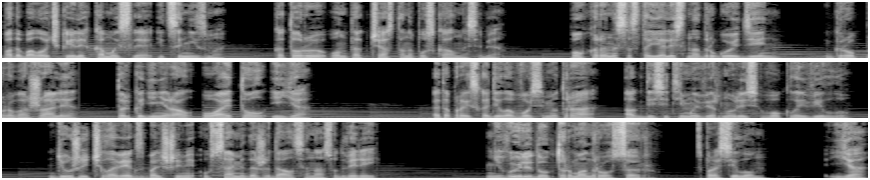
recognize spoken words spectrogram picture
под оболочкой легкомыслия и цинизма, которую он так часто напускал на себя. Похороны состоялись на другой день, гроб провожали – только генерал Уайтол и я. Это происходило в 8 утра, а к 10 мы вернулись в Оклей-виллу. Дюжий человек с большими усами дожидался нас у дверей. «Не вы ли доктор Монро, сэр?» – спросил он. «Я?»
